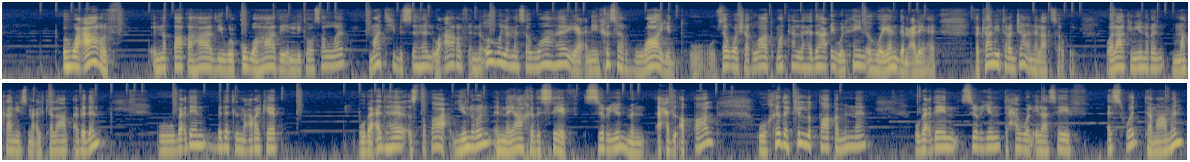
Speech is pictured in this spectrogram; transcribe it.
هو عارف إن الطاقة هذه والقوة هذه اللي توصل له ما تجي بالسهل وعارف انه هو لما سواها يعني خسر وايد وسوى شغلات ما كان لها داعي والحين هو يندم عليها. فكان يترجى إنه لا تسوي ولكن ينرن ما كان يسمع الكلام ابدا. وبعدين بدت المعركة وبعدها استطاع ينرن إنه ياخذ السيف سيريون من أحد الأبطال وخذ كل الطاقة منه. وبعدين سيريون تحول إلى سيف أسود تماما.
